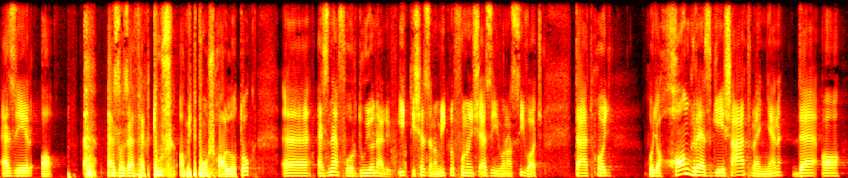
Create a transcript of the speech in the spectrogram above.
ezért a, ez az effektus, amit most hallotok, ez ne forduljon elő. Itt is ezen a mikrofonon is ezért van a szivacs, tehát hogy, hogy a hangrezgés átmenjen, de a,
